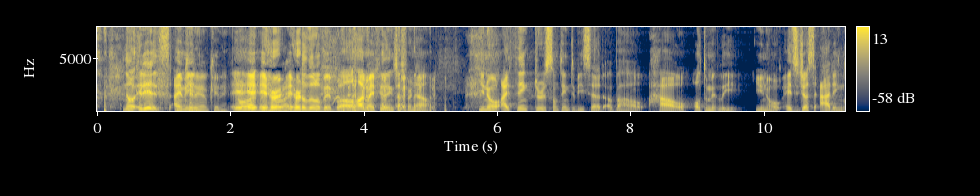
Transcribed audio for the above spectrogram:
no, it is. I I'm mean, kidding. I'm kidding. it, right, it, it hurt. right. It hurt a little bit, but I'll hide my feelings just for now. You know, I think there's something to be said about how ultimately, you know, it's just adding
